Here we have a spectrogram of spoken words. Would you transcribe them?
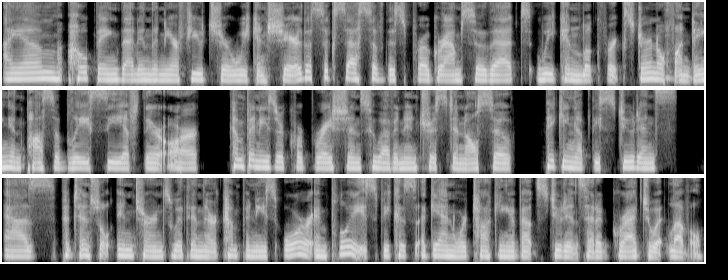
I am hoping that in the near future, we can share the success of this program so that we can look for external funding and possibly see if there are companies or corporations who have an interest in also picking up these students as potential interns within their companies or employees, because again, we're talking about students at a graduate level.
